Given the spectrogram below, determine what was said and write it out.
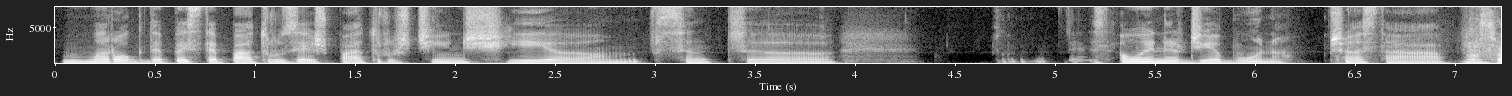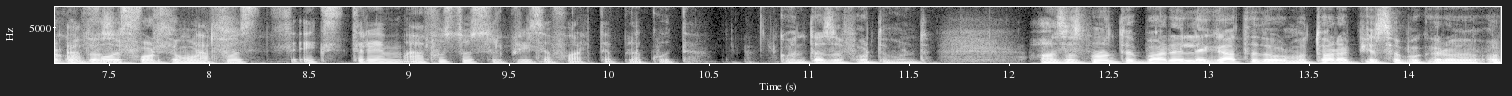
mă rog, de peste 40-45 și uh, sunt uh, au o energie bună. Și asta, Asta a, contează fost, foarte mult. a fost extrem, a fost o surpriză foarte plăcută. Contează foarte mult. Am să spun o întrebare legată de următoarea piesă pe care o-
